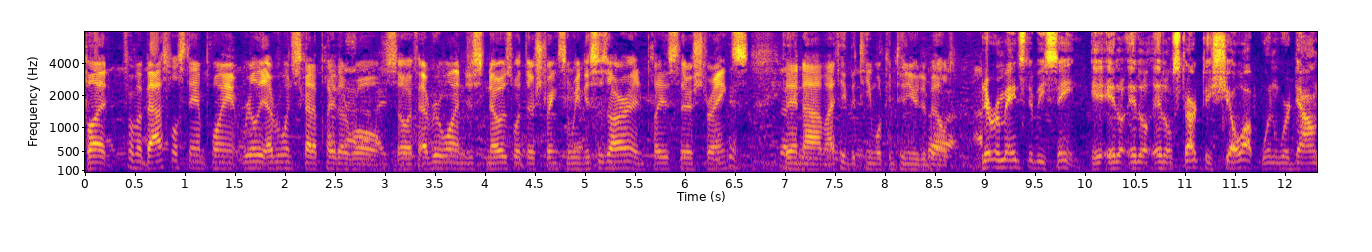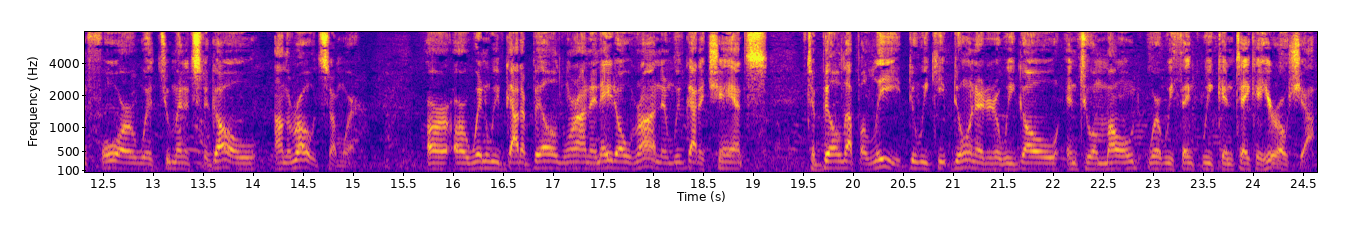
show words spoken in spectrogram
but from a basketball standpoint, really everyone's just got to play their role. So if everyone just knows what their strengths and weaknesses are and plays their strengths, then um, I think the team will continue to build. And it remains to be seen. It, will it'll, it'll start to show up when we're down four with two minutes to go on the road somewhere. Or, or when we've got to build, we're on an 8 0 run and we've got a chance to build up a lead. Do we keep doing it or do we go into a mode where we think we can take a hero shot?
